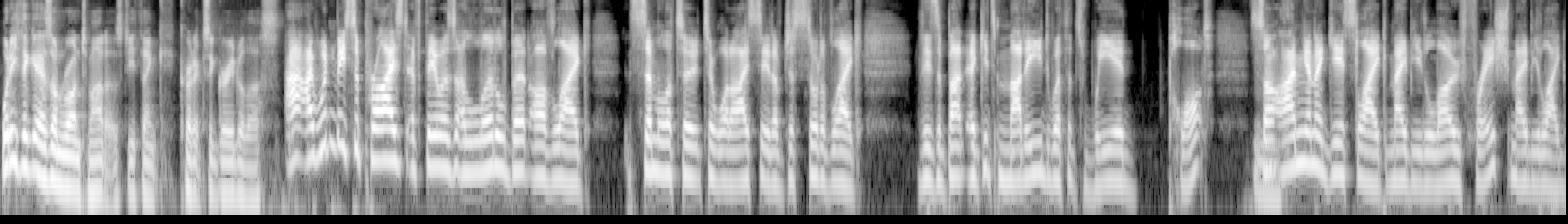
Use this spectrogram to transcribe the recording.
What do you think it has on Rotten Tomatoes? Do you think critics agreed with us? I, I wouldn't be surprised if there was a little bit of like similar to to what I said of just sort of like there's a but it gets muddied with its weird plot. So Hmm. I'm gonna guess like maybe low fresh, maybe like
